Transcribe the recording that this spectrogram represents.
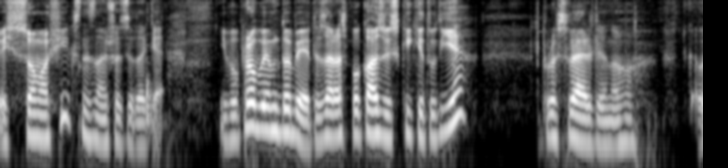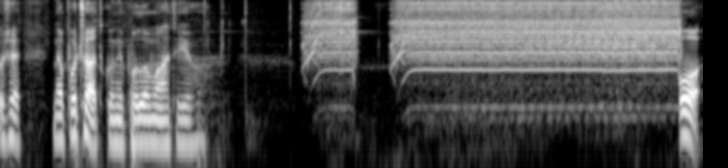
якась сома фікс, не знаю, що це таке. І попробуємо добити. Зараз показую, скільки тут є просвердленого. Вже на початку не поламати його. О,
